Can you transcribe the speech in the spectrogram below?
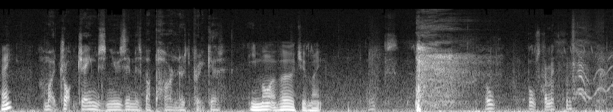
Hey? I might drop James and use him as my partner. It's pretty good. He might have heard you, mate. Oops. oh, ball's coming.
